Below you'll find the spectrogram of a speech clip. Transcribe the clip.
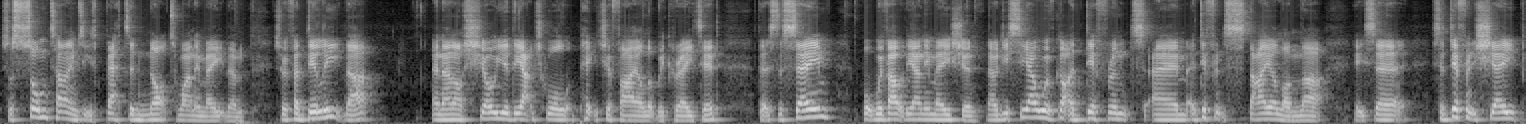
So sometimes it's better not to animate them. So if I delete that, and then I'll show you the actual picture file that we created, that's the same, but without the animation. Now do you see how we've got a different, um, a different style on that? It's a, it's a different shape,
